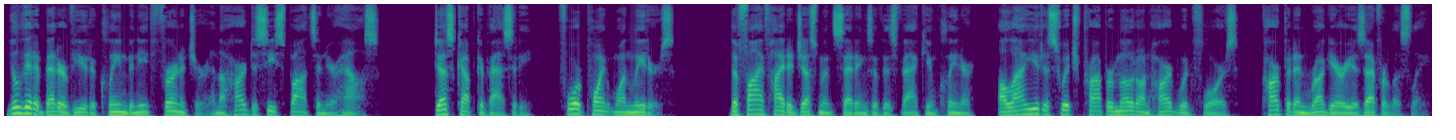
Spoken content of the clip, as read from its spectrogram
you'll get a better view to clean beneath furniture and the hard to see spots in your house. Dust cup capacity 4.1 liters. The five height adjustment settings of this vacuum cleaner allow you to switch proper mode on hardwood floors, carpet, and rug areas effortlessly.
